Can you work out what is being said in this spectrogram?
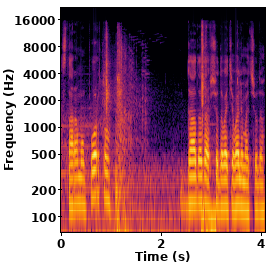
К старому порту. Да-да-да, все, давайте валим отсюда.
